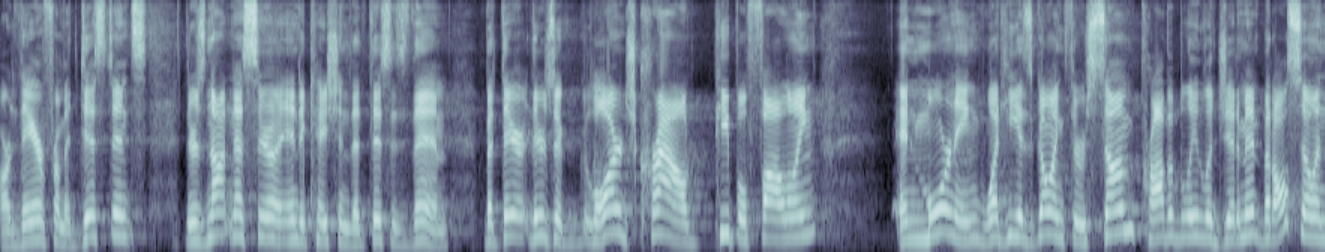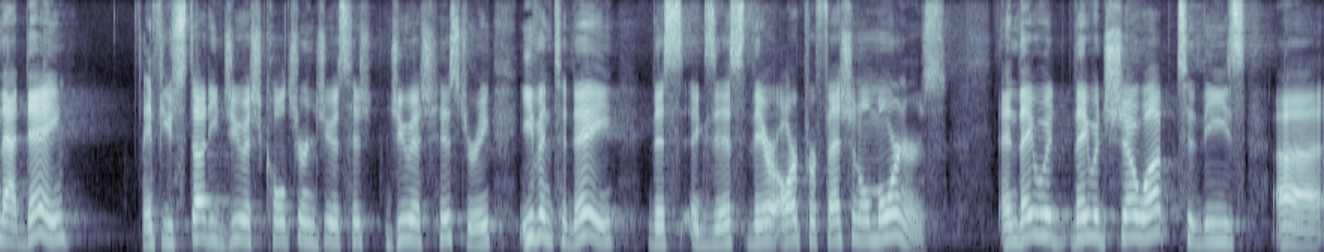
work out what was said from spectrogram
are there from a distance, there's not necessarily an indication that this is them, but there, there's a large crowd, people following and mourning what he is going through. Some probably legitimate, but also in that day, if you study Jewish culture and Jewish, Jewish history, even today this exists, there are professional mourners. And they would, they would show up to these uh,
